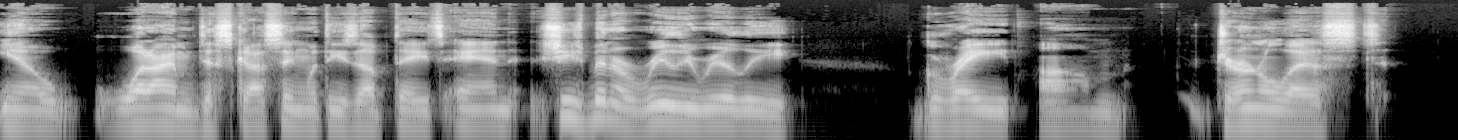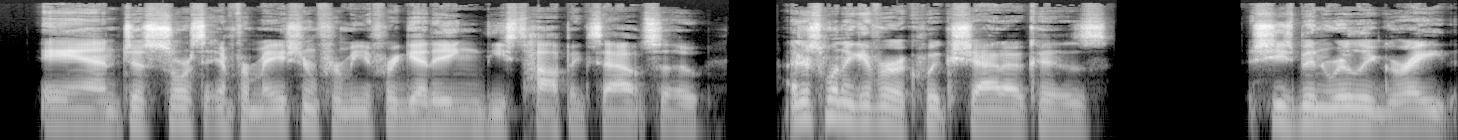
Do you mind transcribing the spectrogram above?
you know what I'm discussing with these updates and she's been a really really great um, journalist and just source of information for me for getting these topics out so I just want to give her a quick shout out cuz she's been really great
